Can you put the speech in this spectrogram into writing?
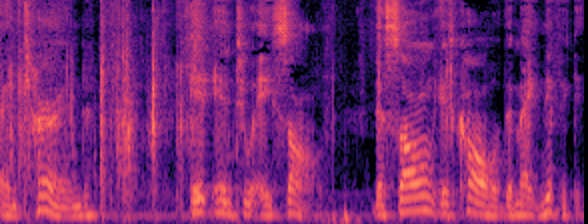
and turned it into a song. The song is called the Magnificat.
